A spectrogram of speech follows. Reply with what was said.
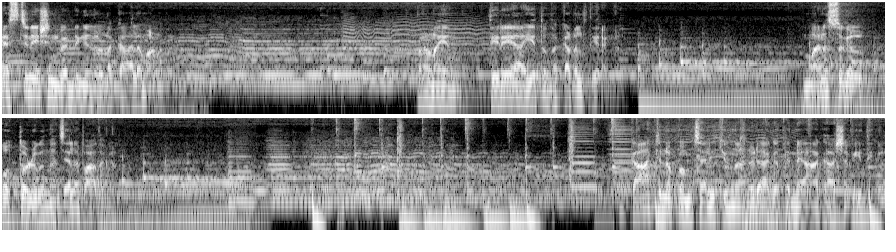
ഡെസ്റ്റിനേഷൻ വെഡിങ്ങുകളുടെ കാലമാണ് പ്രണയം തിരയായി എത്തുന്ന കടൽ തീരങ്ങൾ. മനസ്സുകൾ ഒത്തൊഴുകുന്ന ജലപാതകൾ. കാറ്റിനൊപ്പം ചലിക്കുന്ന അനുരാഗത്തിന്റെ ആകാശവീഥികൾ.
